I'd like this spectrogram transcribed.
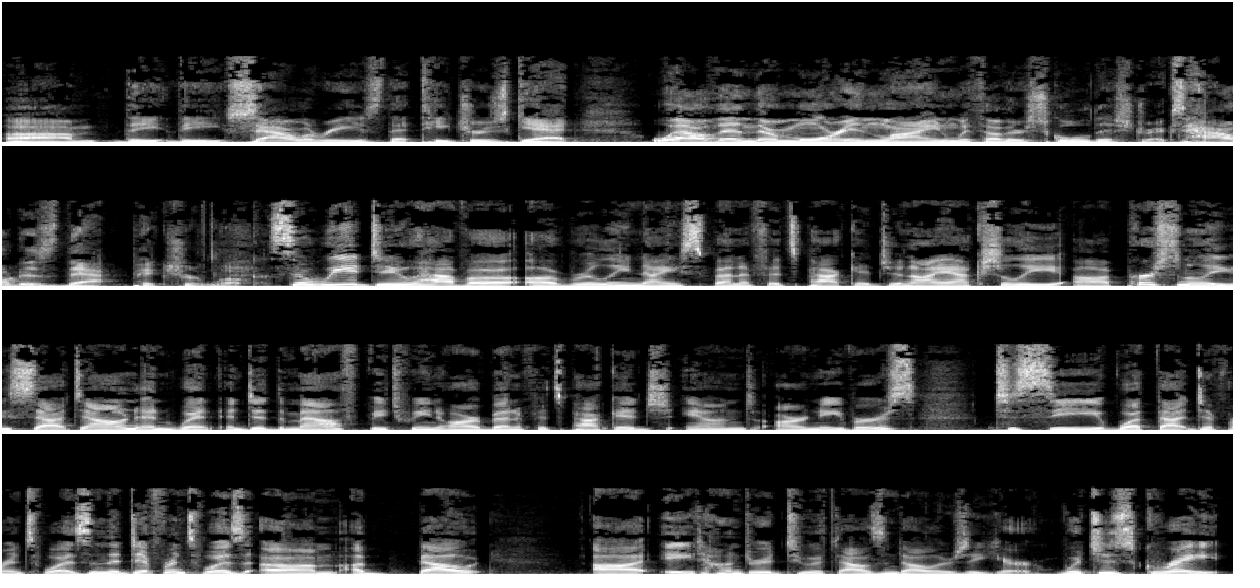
um, the the salaries that teachers get, well, then they're more in line with other school districts. How does that picture look? So we do have a, a really nice benefits package, and I actually uh, personally sat down and went and did the math between our benefits package and our neighbors to see what that difference was, and the difference was um, about uh, 800 to $1,000 a year, which is great,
